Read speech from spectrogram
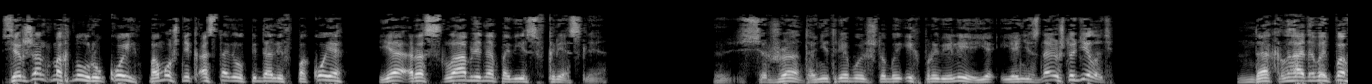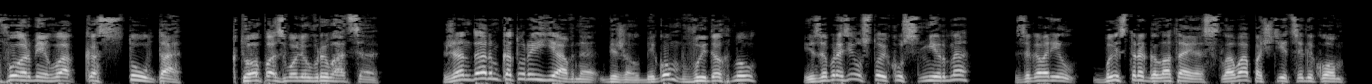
Сержант махнул рукой, помощник оставил педали в покое, я расслабленно повис в кресле. — Сержант, они требуют, чтобы их провели. Я, я не знаю, что делать. — Докладывай по форме, Вакка Стулта! Кто позволил врываться? Жандарм, который явно бежал бегом, выдохнул, изобразил стойку смирно, заговорил, быстро глотая слова почти целиком,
